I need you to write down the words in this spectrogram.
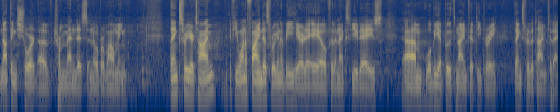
nothing short of tremendous and overwhelming. Thanks for your time. If you want to find us, we're going to be here at AAO for the next few days. Um, we'll be at booth 953. Thanks for the time today.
